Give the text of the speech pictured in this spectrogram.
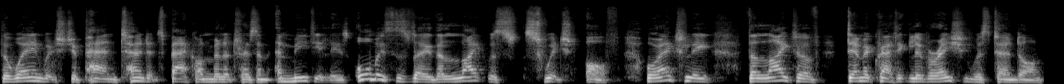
the way in which Japan turned its back on militarism immediately. It's almost as though the light was switched off, or actually the light of democratic liberation was turned on.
